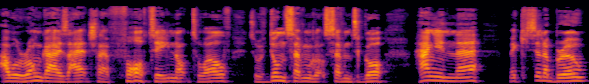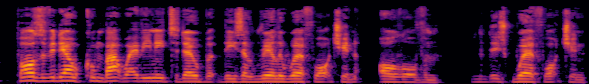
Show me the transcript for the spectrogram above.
I were wrong, guys. I actually have 14, not 12. So we've done seven. We've got seven to go. Hang in there. Make yourself a brew. Pause the video. Come back. Whatever you need to do. But these are really worth watching. All of them. It's worth watching.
